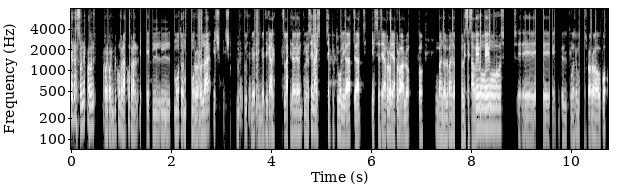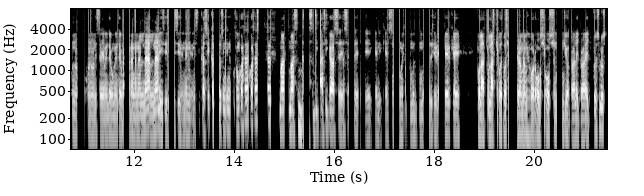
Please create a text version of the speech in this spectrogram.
razones para, por ejemplo, comprar, comprar el motor Motorola en vez de la actualidad, se sea probarlo cuando, cuando sabemos, eh, pues, como hemos probado poco, no, necesariamente un gran análisis, en, este caso son cosas, cosas más, más básicas eh, que, que, que podemos decir que por las, que puede ser una mejor opción que otra Edge Plus Plus.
